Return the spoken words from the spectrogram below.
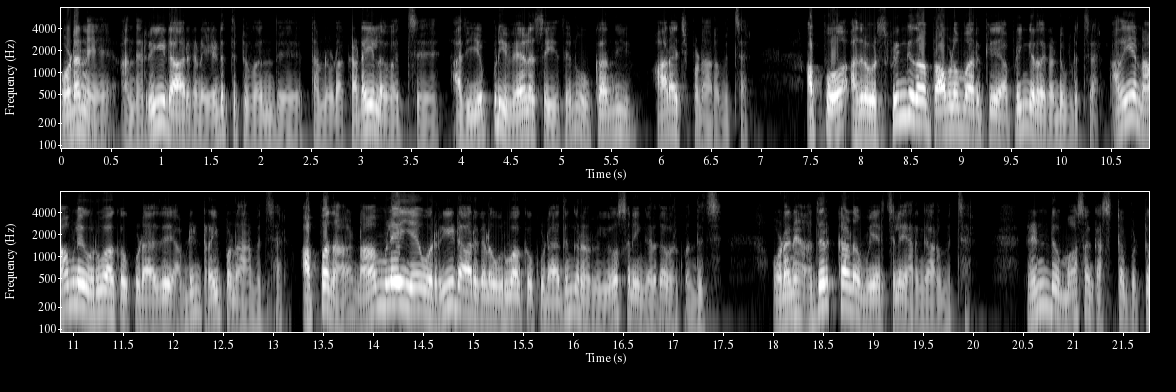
உடனே அந்த ரீட் ஆர்கனை எடுத்துகிட்டு வந்து தன்னோட கடையில் வச்சு அது எப்படி வேலை செய்யுதுன்னு உட்காந்து ஆராய்ச்சி பண்ண ஆரம்பித்தார் அப்போது அதில் ஒரு ஸ்ப்ரிங்கு தான் ப்ராப்ளமாக இருக்குது அப்படிங்கிறத கண்டுபிடிச்சார். அதையே நாமளே உருவாக்கக்கூடாது அப்படின்னு ட்ரை பண்ண ஆரம்பித்தார் அப்போ தான் நாமளே ஏன் ஒரு ரீட் ஆர்கனை உருவாக்கக்கூடாதுங்கிற ஒரு யோசனைங்கிறது அவருக்கு வந்துச்சு. உடனே அதற்கான முயற்சியில் இறங்க ஆரம்பித்தார் ரெண்டு மாதம் கஷ்டப்பட்டு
